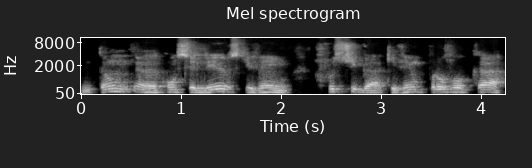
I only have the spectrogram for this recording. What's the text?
Então, uh, conselheiros que vêm fustigar, que venham provocar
